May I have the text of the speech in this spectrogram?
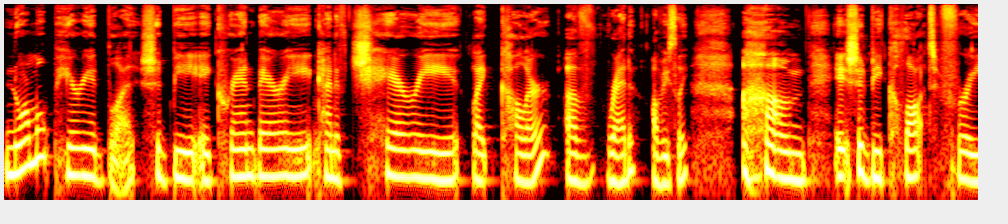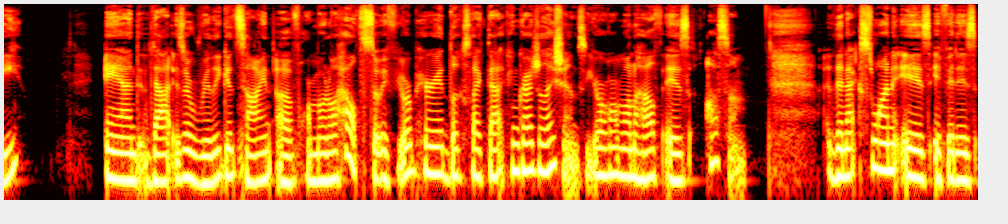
normal period blood should be a cranberry kind of cherry like color of red, obviously. Um, it should be clot free. And that is a really good sign of hormonal health. So, if your period looks like that, congratulations. Your hormonal health is awesome. The next one is if it is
